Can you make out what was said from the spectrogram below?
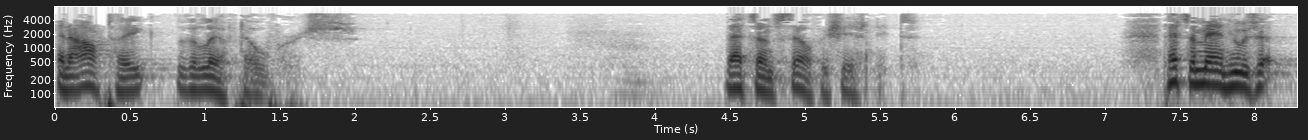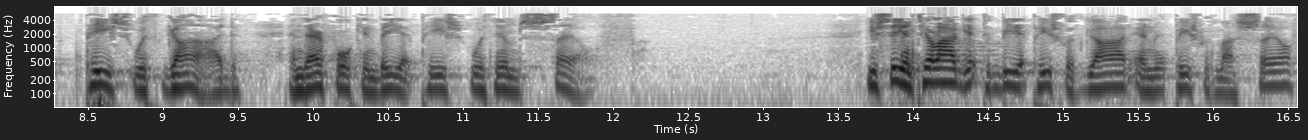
and I'll take the leftovers. That's unselfish, isn't it? That's a man who is at peace with God and therefore can be at peace with himself. You see, until I get to be at peace with God and at peace with myself,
